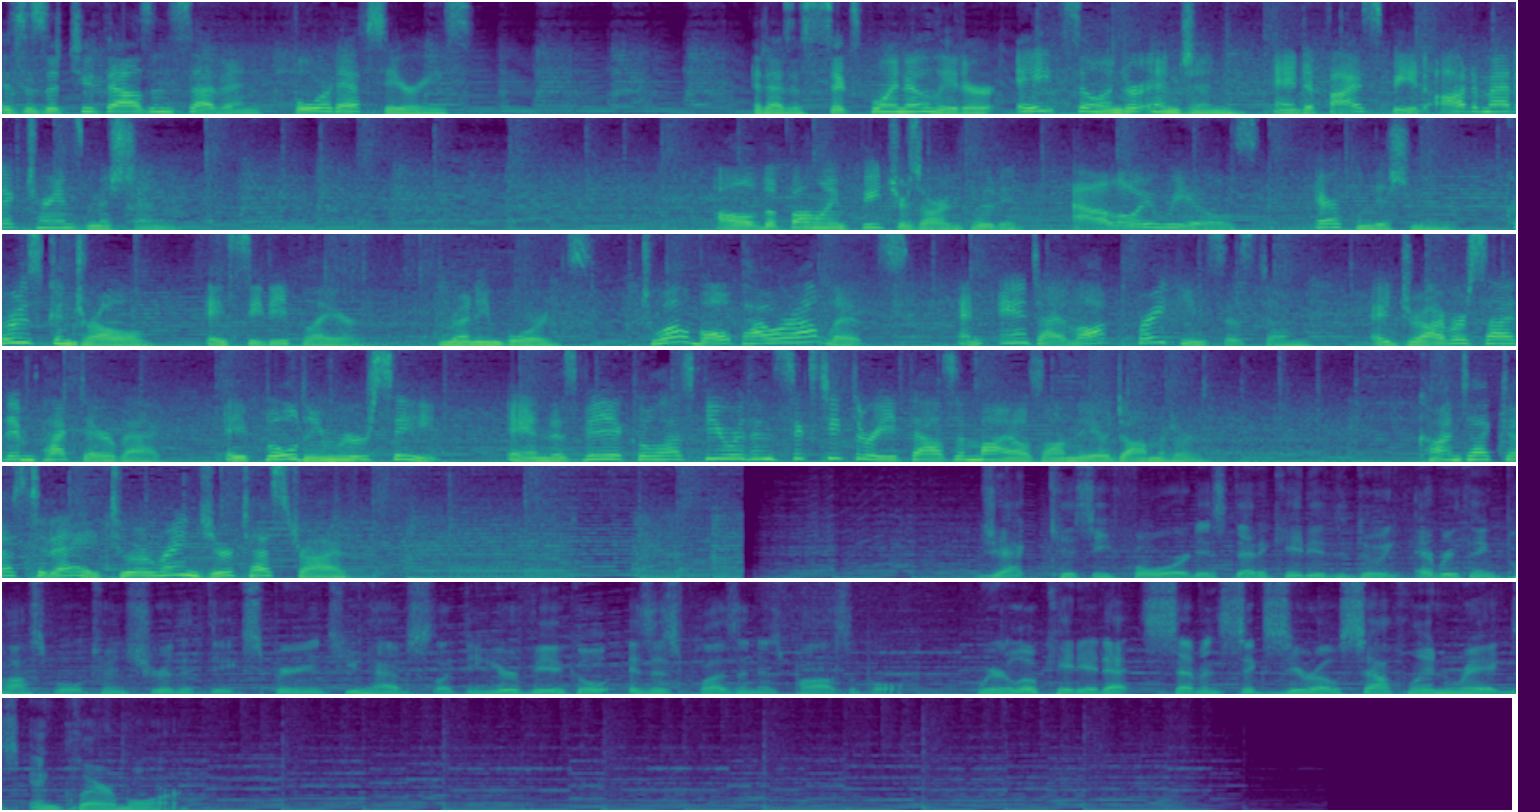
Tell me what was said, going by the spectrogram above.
This is a 2007 Ford F-Series. It has a 6.0-liter eight-cylinder engine and a five-speed automatic transmission. All of the following features are included. Alloy wheels, air conditioning, cruise control, a CD player, running boards, 12-volt power outlets, an anti-lock braking system, a driver's side impact airbag, a folding rear seat, and this vehicle has fewer than 63,000 miles on the odometer. Contact us today to arrange your test drive. Jack Kissee Ford is dedicated to doing everything possible to ensure that the experience you have selecting your vehicle is as pleasant as possible. We're located at 760 South Lynn Riggs in Claremore.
